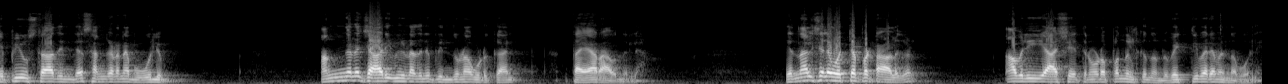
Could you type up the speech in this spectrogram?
എ പി ഉസ്താദിന്റെ സംഘടന പോലും അങ്ങനെ ചാടി വീണതിന് പിന്തുണ കൊടുക്കാൻ തയ്യാറാവുന്നില്ല. എന്നാൽ ചില ഒറ്റപ്പെട്ട ആളുകൾ അവർ ഈ ആശയത്തിനോടൊപ്പം നിൽക്കുന്നുണ്ട് വ്യക്തിപരമെന്ന പോലെ.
